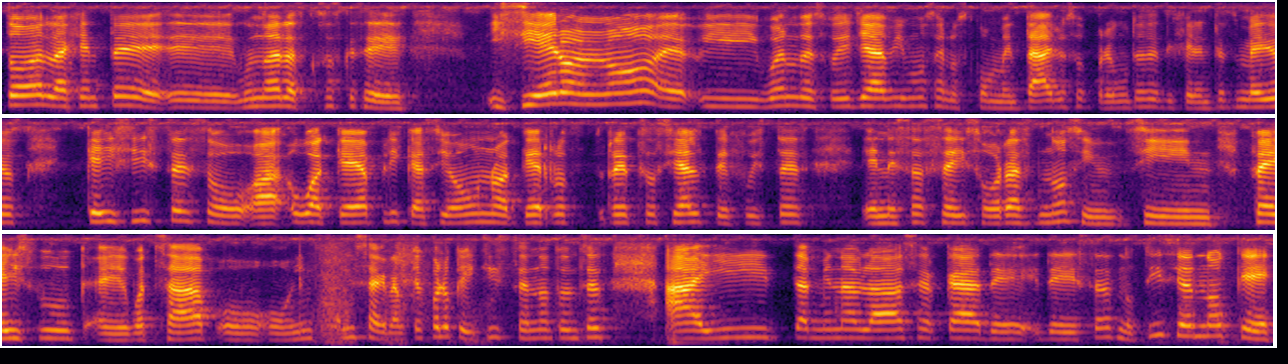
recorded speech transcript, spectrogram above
toda la gente, eh, una de las cosas que se hicieron, ¿no? Eh, y bueno, después ya vimos en los comentarios o preguntas de diferentes medios qué hiciste o a, o a qué aplicación o a qué red social te fuiste en esas seis horas, ¿no? Sin, sin Facebook, eh, WhatsApp o, Instagram, ¿qué fue lo que hiciste, ¿no? Entonces, ahí también hablaba acerca de, de estas noticias, ¿no? Que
